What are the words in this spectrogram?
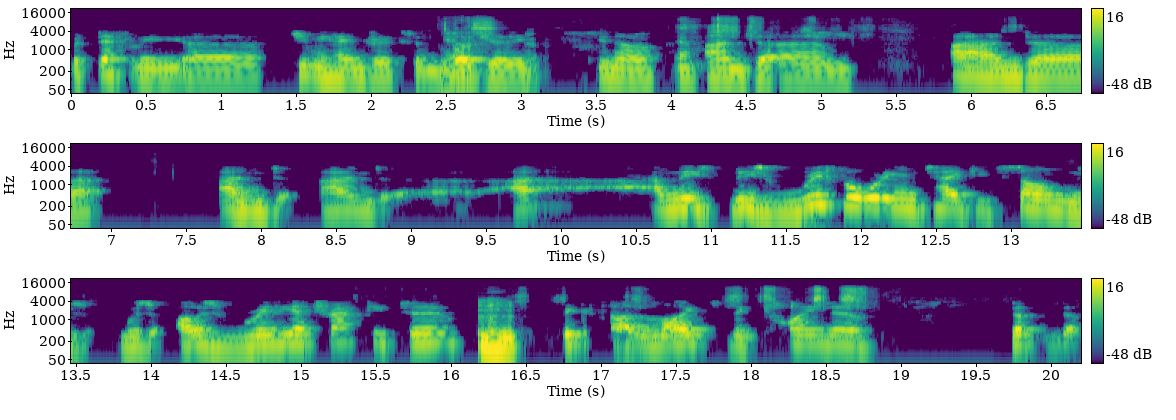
but definitely uh, Jimi Hendrix and Yes. Budgie, you know, Yeah. and um, and uh, and and uh, uh, and these these riff orientated songs was I was really attracted to Mhm. because I liked the kind of the, the,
